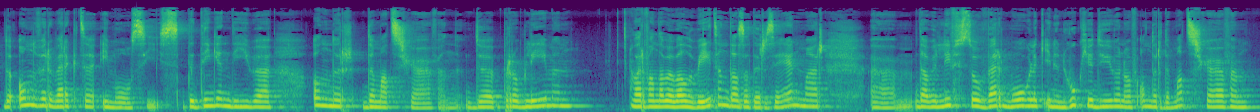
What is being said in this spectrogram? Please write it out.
de onverwerkte emoties, de dingen die we onder de mat schuiven, de problemen waarvan dat we wel weten dat ze er zijn, maar ehm, dat we liefst zo ver mogelijk in een hoekje duwen of onder de mat schuiven.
